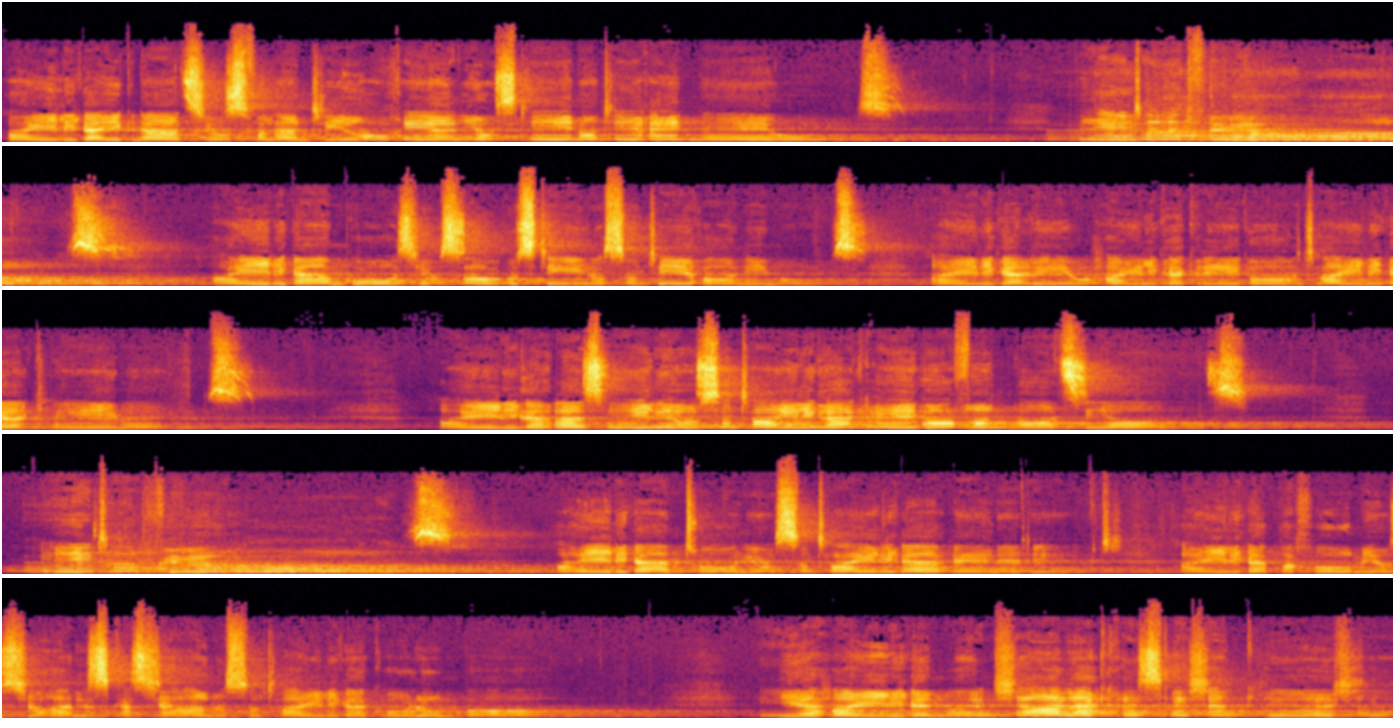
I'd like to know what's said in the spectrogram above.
heiliger Ignatius von Antiochien, Justin und Irenäus, betet für uns. Heiliger Ambrosius, Augustinus und Hieronymus, heiliger Leo, heiliger Gregor und heiliger Clemens, heiliger Basilius und heiliger Gregor von Martians, betet für uns. Heiliger Antonius und heiliger Benedikt, heiliger Pachomius, Johannes Cassianus und heiliger Kolumba, ihr heiligen Mönche aller christlichen Kirchen,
